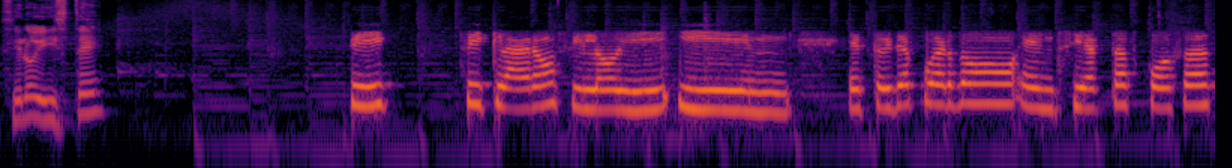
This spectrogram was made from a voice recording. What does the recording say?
¿Sí lo oíste? Sí, sí, claro, sí lo oí y estoy de acuerdo en ciertas cosas.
